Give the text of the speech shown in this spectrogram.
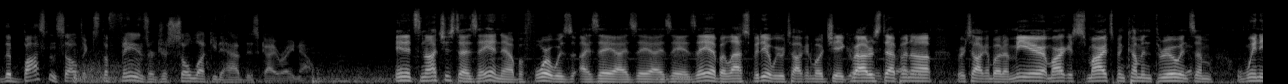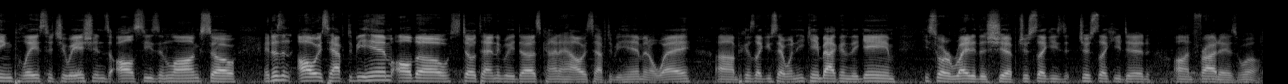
the Boston Celtics, the fans are just so lucky to have this guy right now. And it's not just Isaiah now. Before it was Isaiah, Isaiah, Isaiah, Isaiah. But last video we were talking about Jay Crowder stepping up. We were talking about Amir. Marcus Smart's been coming through in some winning play situations all season long. So it doesn't always have to be him, although still technically does kind of always have to be him in a way. Um, because like you said, when he came back into the game, he sort of righted the ship, just like he's just like he did on Friday as well.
